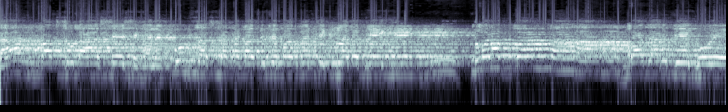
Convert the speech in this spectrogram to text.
দান বাক্সটা আসে, সেখানে পঞ্চাশটা টাকা দিতে পারবে, ঠিক না ঠিক তোমার আব্বা দিয়ে ঘুরে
